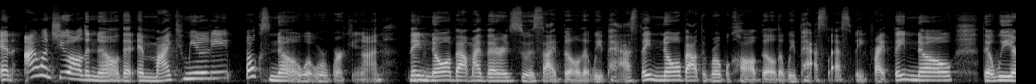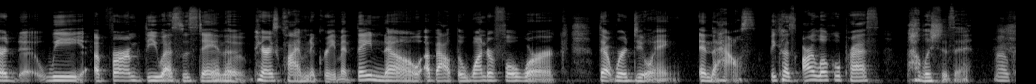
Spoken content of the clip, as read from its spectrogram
And I want you all to know that in my community, folks know what we're working on. They know about my veteran suicide bill that we passed. They know about the robocall bill that we passed last week, right? They know that we are we affirmed the U.S. would stay in the Paris Climate Agreement. They know about the wonderful work that we're doing in the House because our local press publishes it. Okay.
